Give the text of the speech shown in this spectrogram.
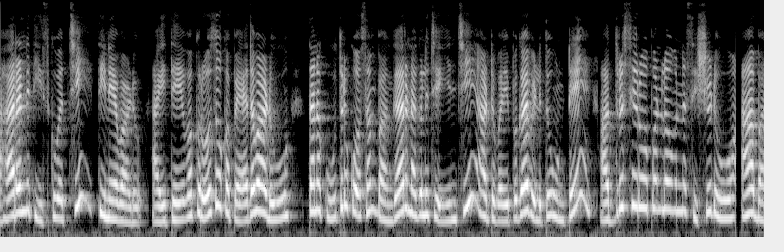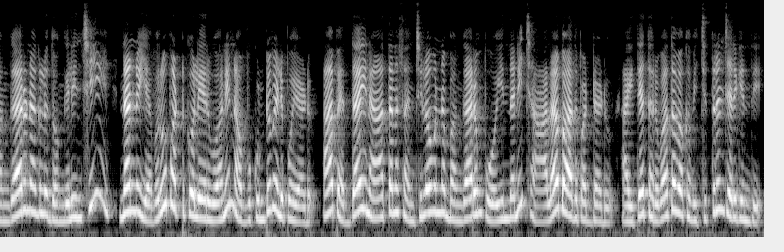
ఆహారాన్ని తీసుకువచ్చి తినేవాడు. అయితే ఒకరోజు ఒక పేదవాడు తన కూతురు కోసం బంగారు నగలు చేయించి అటువైపుగా వెళుతూ ఉంటే అదృశ్య రూపంలో ఉన్న శిష్యుడు ఆ బంగారు నగలు దొంగిలించి నన్ను ఎవరూ పట్టుకోలేరు అని నవ్వుకుంటూ వెళ్ళిపోయాడు. ఆ పెద్దాయన తన సంచిలో ఉన్న బంగారం పోయిందని చాలా బాధపడ్డాడు. అయితే తరువాత ఒక విచిత్రం జరిగింది.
